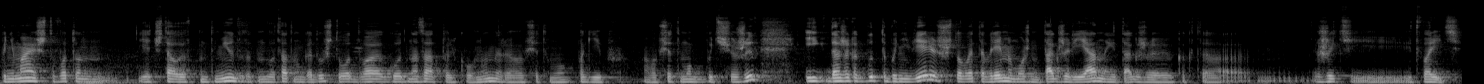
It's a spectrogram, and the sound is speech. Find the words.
понимаешь, что вот он, я читал ее в пандемию в 2020 году, что вот два года назад только он умер, а вообще-то погиб а вообще-то мог быть еще жив. И даже как будто бы не веришь, что в это время можно так же рьяно и так же как-то жить и, и творить.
